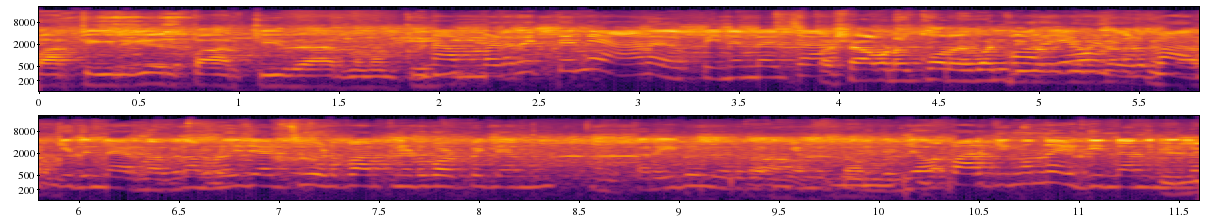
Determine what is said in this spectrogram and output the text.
പാർക്കിംഗിൽ കയറി പാർക്ക് ചെയ്ത കാരണം നമുക്കൊരു നമ്മുടെ തെറ്റ് തന്നെയാണ്. വെച്ചാൽ പക്ഷെ അവിടെ കുറെ വണ്ടികൾ കുറേ വണ്ടികൾ പാർക്ക്. ചെയ്തിട്ടുണ്ടായിരുന്നു. അപ്പൊ നമ്മൾ വിചാരിച്ചു ഇവിടെ പാർക്കിനോട് കുഴപ്പമില്ലെന്ന്. നമുക്കറിയില്ലല്ലോ ഇവിടെ പാർക്ക് ചെയ്യാൻ പറ്റില്ല നോ പാർക്കിംഗ് ഒന്നും എഴുതിയിട്ടുണ്ടായിരുന്നില്ല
